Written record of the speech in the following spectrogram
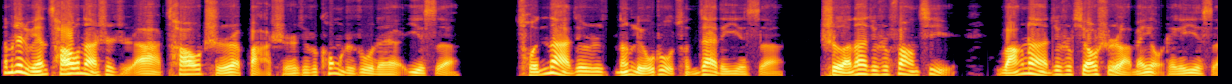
那么这里面操呢是指啊操持把持，就是控制住的意思。存呢就是能留住存在的意思。舍呢就是放弃。王呢，就是消失了，没有这个意思。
